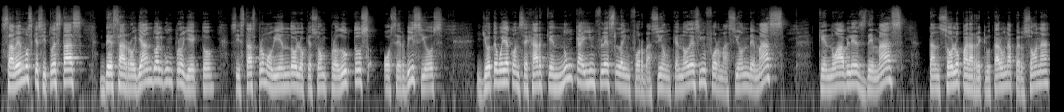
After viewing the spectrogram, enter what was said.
Sabemos que si tú estás desarrollando algún proyecto, si estás promoviendo lo que son productos o servicios, yo te voy a aconsejar que nunca infles la información, que no des información de más, que no hables de más tan solo para reclutar una persona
